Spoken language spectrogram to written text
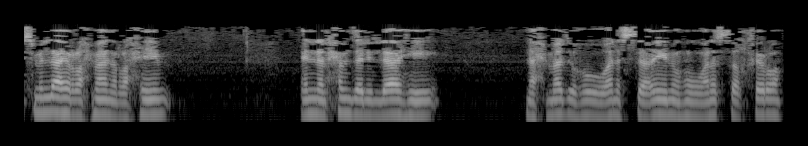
بسم الله الرحمن الرحيم. إن الحمد لله نحمده ونستعينه ونستغفره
